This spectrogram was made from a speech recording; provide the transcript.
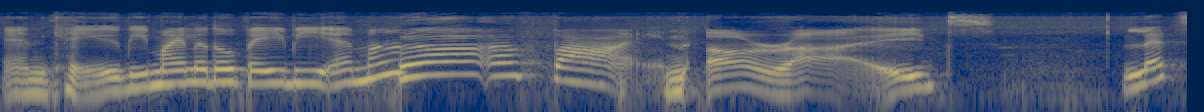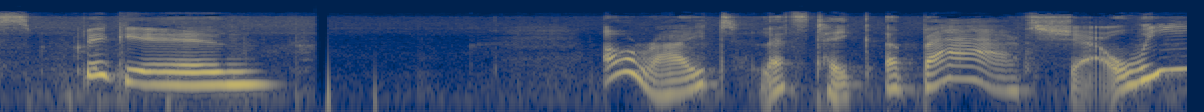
And can you be my little baby, Emma? Uh, I'm fine. All right. Let's begin. All right, let's take a bath, shall we?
